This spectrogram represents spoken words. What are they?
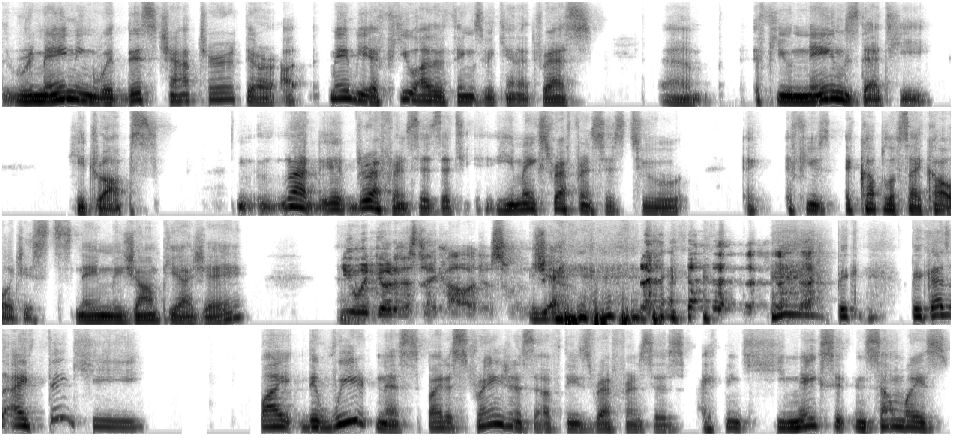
remaining with this chapter, there are uh, maybe a few other things we can address, um, a few names that he he drops, not uh, references that he- he makes references to a, a few a couple of psychologists, namely Jean Piaget. You would go to the psychologist, wouldn't you? Because I think he, by the weirdness, by the strangeness of these references, I think he makes it in some ways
